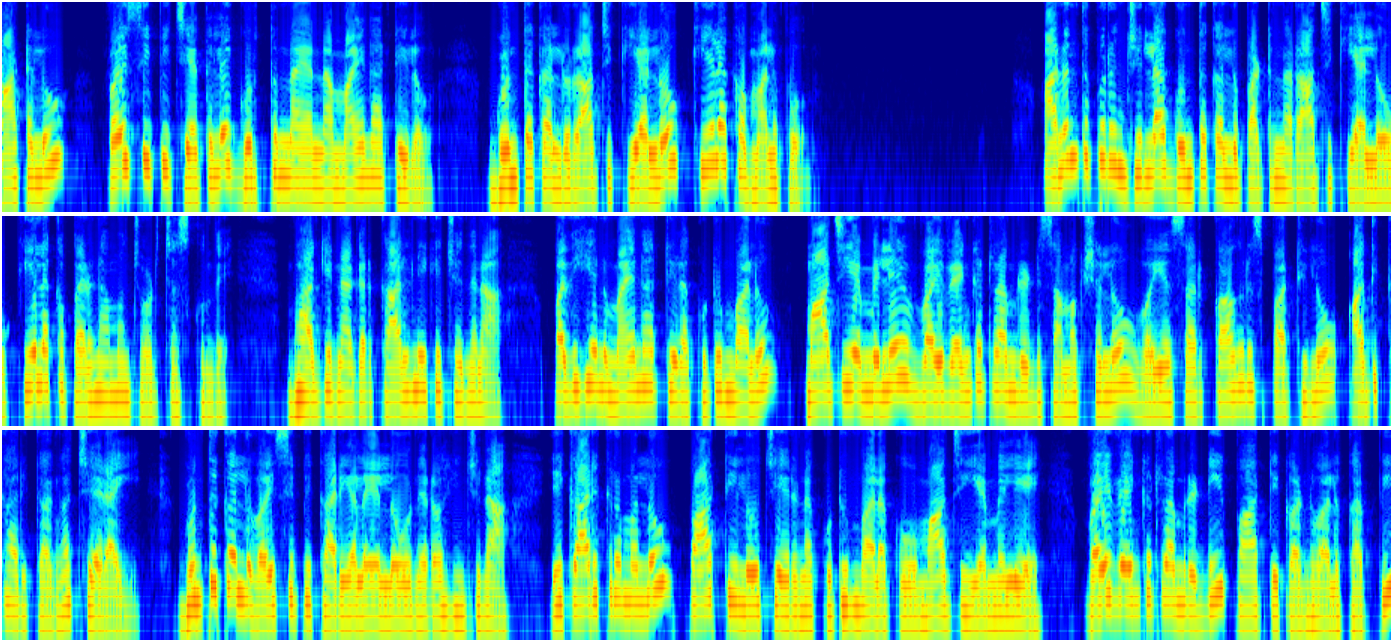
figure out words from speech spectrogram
మాటలు వైసీపీ చేతలే గుర్తున్నాయన్న మైనార్టీలు. గుంతకల్లు రాజకీయాల్లో కీలక మలుపు. అనంతపురం జిల్లా గుంతకల్లు పట్టణ రాజకీయాల్లో కీలక పరిణామం చోటుచేసుకుంది భాగ్యనగర్ కాలనీకి చెందిన పదిహేను మైనార్టీల కుటుంబాలు మాజీ ఎమ్మెల్యే వై వెంకట్రామరెడ్డి సమక్షంలో వైఎస్సార్ కాంగ్రెస్ పార్టీలో అధికారికంగా చేరాయి. గుంతకల్లు వైసీపీ కార్యాలయంలో నిర్వహించిన ఈ కార్యక్రమంలో పార్టీలో చేరిన కుటుంబాలకు మాజీ ఎమ్మెల్యే వై వెంకటరామరెడ్డి పార్టీ కండువాలు కప్పి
